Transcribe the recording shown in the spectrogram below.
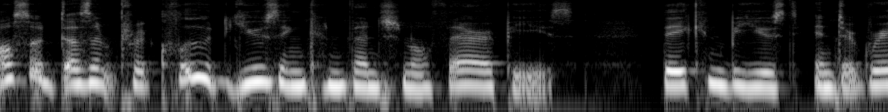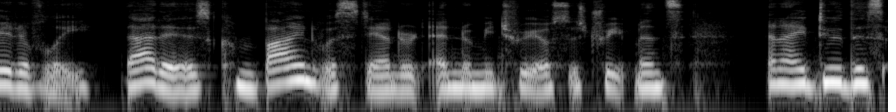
also doesn't preclude using conventional therapies. They can be used integratively, that is, combined with standard endometriosis treatments, and I do this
